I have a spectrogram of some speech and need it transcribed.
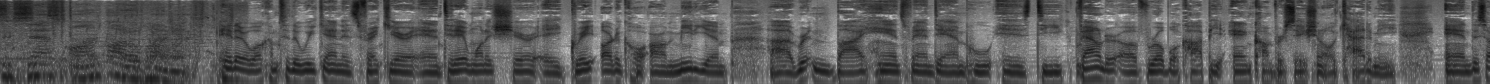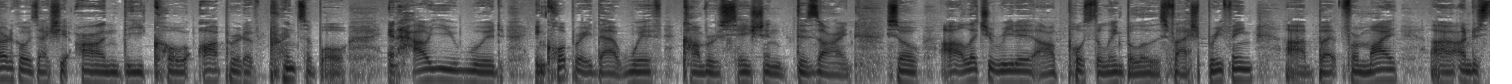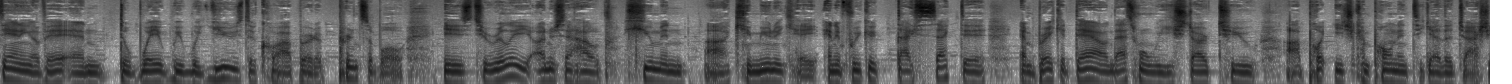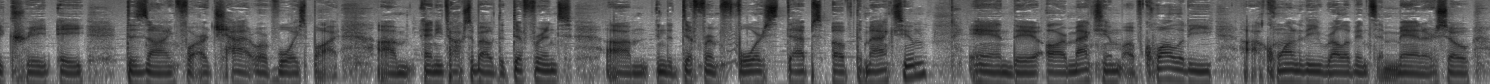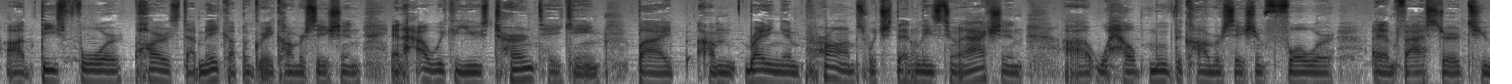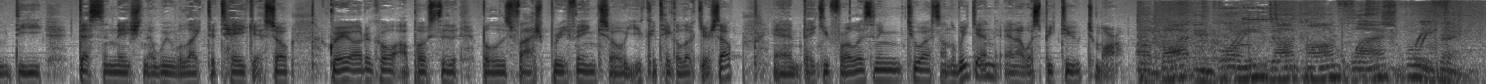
Success on Autopilot. Hey there, welcome to the weekend. It's Frank here, and today I want to share a great article on Medium uh, written by Hans Van Dam, who is the founder of Robocopy and Conversational Academy. And this article is actually on the cooperative principle and how you would incorporate that with conversation design. So I'll let you read it. I'll post the link below this flash briefing. Uh, but for my uh, understanding of it and the way we would use the cooperative principle is to really understand how human uh, communicate. And if we could dissect it and break it down that's when we start to uh, put each component together to actually create a design for our chat or voice bot. Um, and he talks about the difference um, in the different four steps of the maxim and there are maximum of quality uh, quantity relevance and manner so uh, these four parts that make up a great conversation and how we could use turn taking by um, writing in prompts, which then leads to an action, uh, will help move the conversation forward and faster to the destination that we would like to take it. So, great article. I'll post it this flash briefing so you can take a look yourself. And thank you for listening to us on the weekend, and I will speak to you tomorrow. AboutEmployee.com flash briefing.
